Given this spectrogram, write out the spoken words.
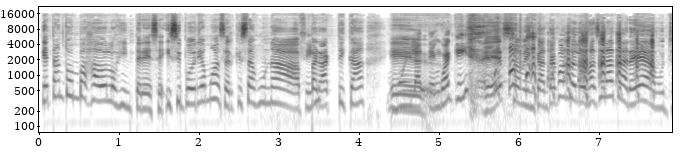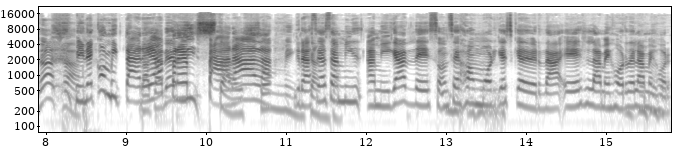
¿Qué tanto han bajado los intereses? Y si podríamos hacer quizás una práctica. eh, Muy, la tengo aquí. Eso, me encanta cuando les hace la tarea, muchacha. Vine con mi tarea, tarea lista, preparada. me Gracias a mi amiga de Sunset Home Mortgage, que de verdad es la mejor de la mejor.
